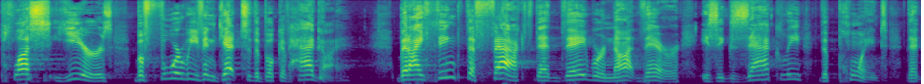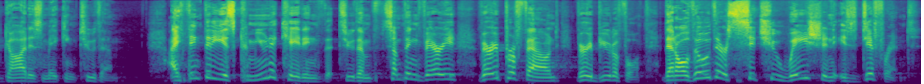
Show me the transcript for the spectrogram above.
plus years before we even get to the book of Haggai. But I think the fact that they were not there is exactly the point that God is making to them. I think that he is communicating to them something very, very profound, very beautiful. That although their situation is different,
